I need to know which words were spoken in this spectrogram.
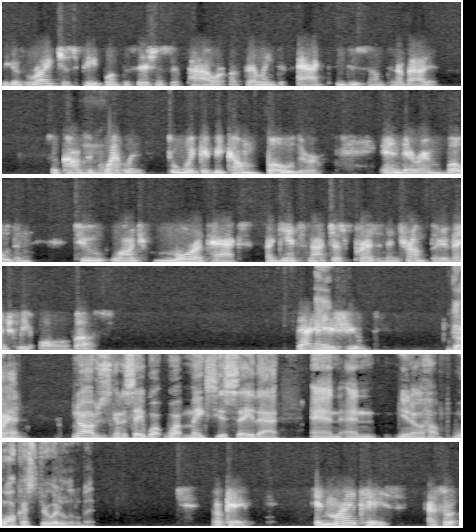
because righteous people in positions of power are failing to act and do something about it. So consequently, mm-hmm. the wicked become bolder and they're emboldened to launch more attacks against not just President Trump, but eventually all of us. That and issue. Go, go ahead. ahead. No, I was just going to say what what makes you say that, and and you know help walk us through it a little bit. Okay, in my case, as a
